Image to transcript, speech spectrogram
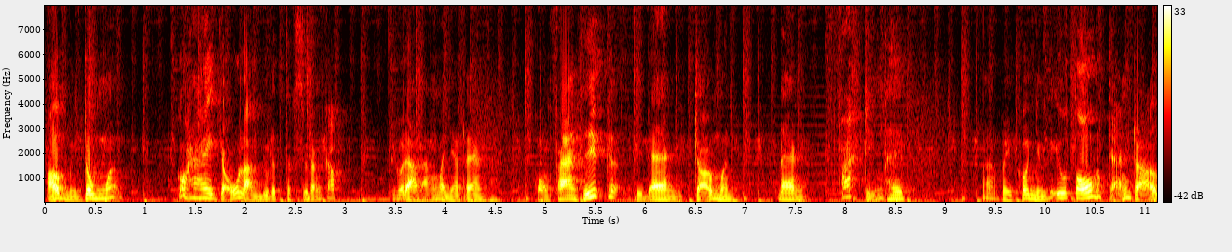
ở miền trung á có hai chỗ làm du lịch thực sự đẳng cấp chỉ có đà nẵng và nha trang thôi. Còn phan thiết á, thì đang trở mình đang phát triển thêm. Đó, vì có những cái yếu tố nó cản trở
